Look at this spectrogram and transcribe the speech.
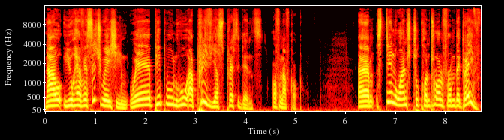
Now, you have a situation where people who are previous presidents of NAFCOC um, still want to control from the grave.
